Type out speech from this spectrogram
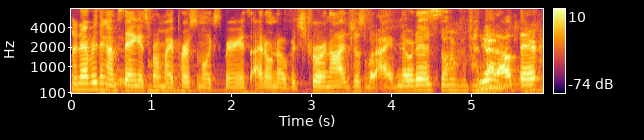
and everything I'm saying is from my personal experience. I don't know if it's true or not. It's just what I've noticed. So I'm gonna put yeah. that out there.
